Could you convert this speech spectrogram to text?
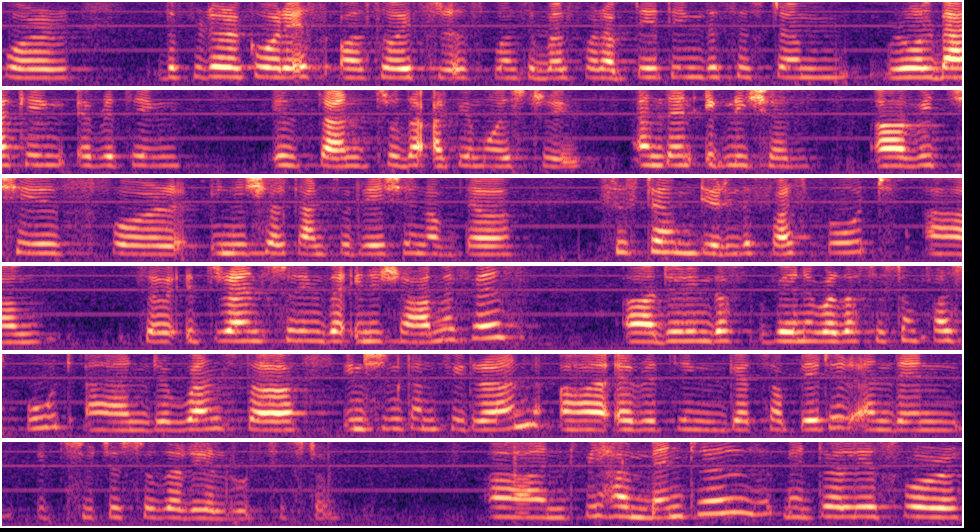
for the Fedora core is also it's responsible for updating the system, rollbacking, everything is done through the RPM OS. And then ignition, uh, which is for initial configuration of the system during the first boot. Um, so it runs during the initramfs, uh, during the whenever the system first boot and once the initial config run uh, everything gets updated and then it switches to the real root system. And we have Mantle. Mantle is for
